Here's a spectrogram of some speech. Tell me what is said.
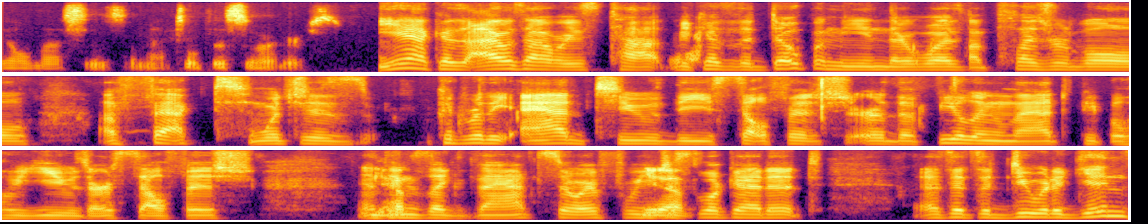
illnesses and mental disorders. Yeah, because I was always taught because of the dopamine, there was a pleasurable effect, which is could really add to the selfish or the feeling that people who use are selfish and Yep. things like that. So if we Yep. just look at it as it's a do it again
